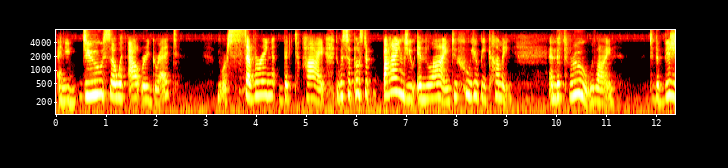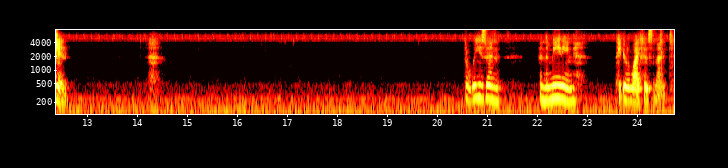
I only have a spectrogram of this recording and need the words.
and you do so without regret, you are severing the tie that was supposed to bind you in line to who you're becoming and the through line to the vision. The reason and the meaning that your life is meant.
